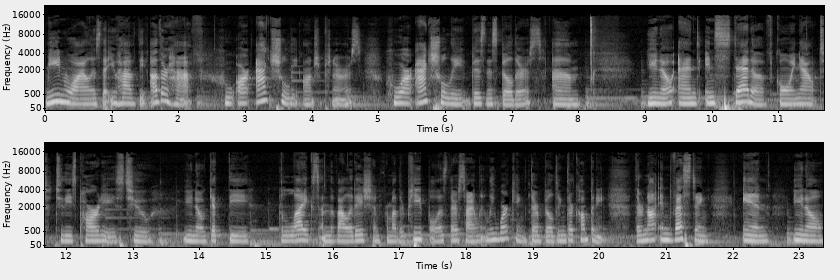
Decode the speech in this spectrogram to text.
Meanwhile, is that you have the other half who are actually entrepreneurs, who are actually business builders. Um, you know and instead of going out to these parties to you know get the the likes and the validation from other people as they're silently working they're building their company. They're not investing in, you know,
